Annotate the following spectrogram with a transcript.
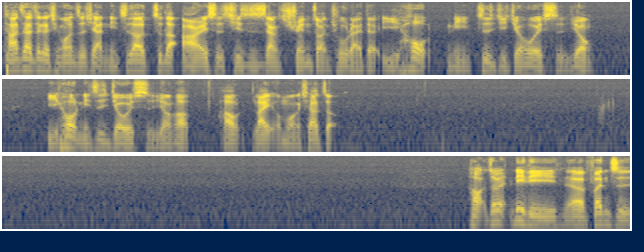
它在这个情况之下，你知道知道 RS 其实是这样旋转出来的，以后你自己就会使用，以后你自己就会使用哈。好，来，我们往下走。好，这边立体呃分子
